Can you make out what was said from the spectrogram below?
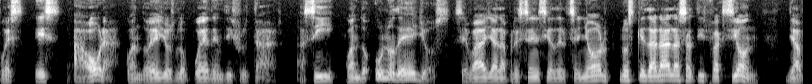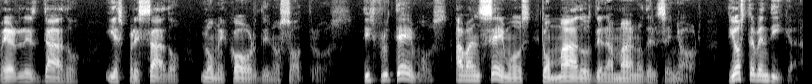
pues es ahora cuando ellos lo pueden disfrutar. Así, cuando uno de ellos se vaya a la presencia del Señor, nos quedará la satisfacción de haberles dado y expresado lo mejor de nosotros. Disfrutemos, avancemos tomados de la mano del Señor. Dios te bendiga.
